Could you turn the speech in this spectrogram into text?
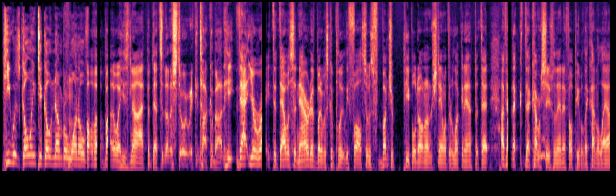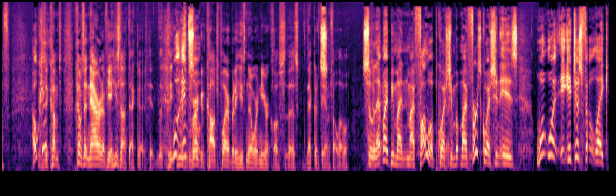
He was going to go number hmm. one overall. Although, by the way, he's not. But that's another story we could talk about. He that you're right that that was the narrative, but it was completely false. It was a bunch of people don't understand what they're looking at. But that I've had that, that conversation with NFL people. They kind of laugh. Okay. Because it comes it comes a narrative. Yeah, he's not that good. He, well, was a very so, good college player, but he's nowhere near close to that, that good at the NFL level. So that might be my, my follow up question. But my first question is what was it just felt like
